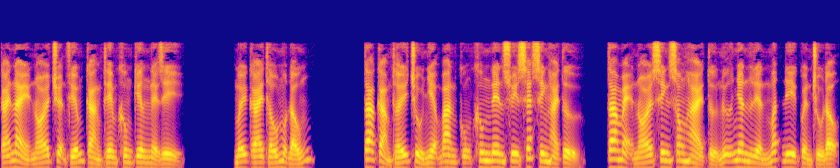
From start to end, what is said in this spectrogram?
cái này nói chuyện phiếm càng thêm không kiêng nể gì. Mấy cái thấu một đống. Ta cảm thấy chủ nhiệm ban cũng không nên suy xét sinh hài tử, ta mẹ nói sinh xong hài tử nữ nhân liền mất đi quyền chủ động.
